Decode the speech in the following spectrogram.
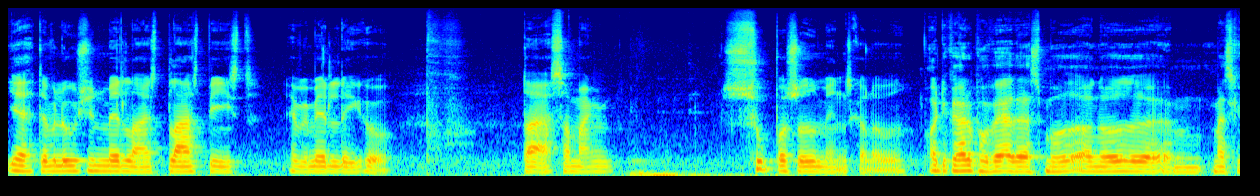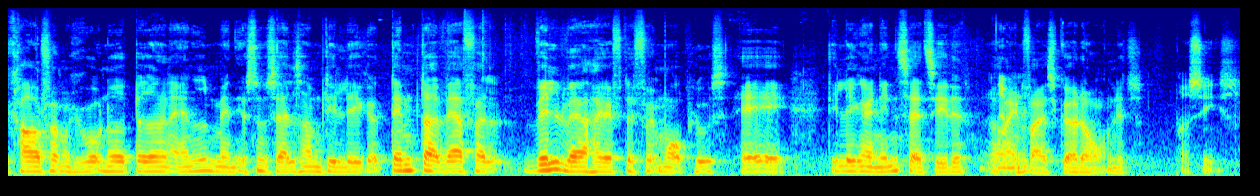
ja, Devolution, Metalized, Blast Beast, Heavy Metal DK. Der er så mange super søde mennesker derude. Og de gør det på hver deres måde, og noget, øh, man skal kravle for, at man kan gå noget bedre end andet, men jeg synes alle sammen, de ligger, dem der i hvert fald vil være her efter fem år plus, hey, de lægger en indsats i det, og Nemlig. rent faktisk gør det ordentligt. Præcis.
